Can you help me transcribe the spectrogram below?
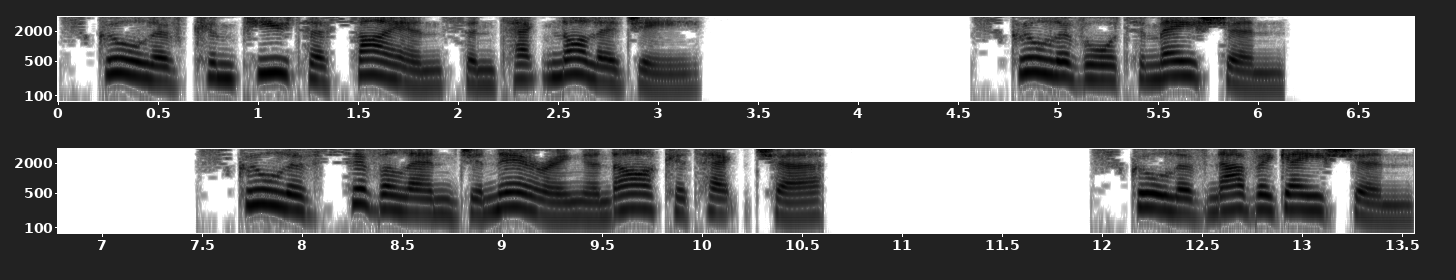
School of Computer Science and Technology School of Automation School of Civil Engineering and Architecture School of Navigation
